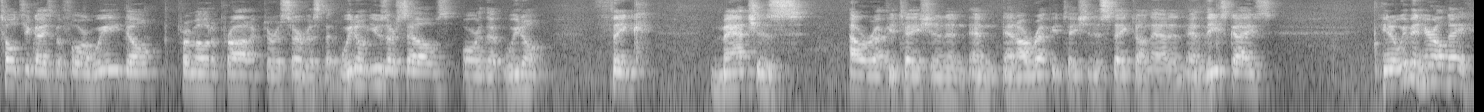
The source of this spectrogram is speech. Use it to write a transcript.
told you guys before, we don't promote a product or a service that we don't use ourselves or that we don't think matches our reputation and, and, and our reputation is staked on that. And, and these guys, you know, we've been here all day.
